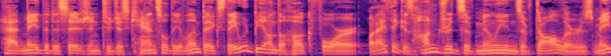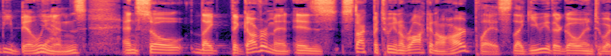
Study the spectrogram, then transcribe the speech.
had made the decision to just cancel the Olympics, they would be on the hook for what I think is hundreds of millions of dollars, maybe billions, yeah. and so like the government is stuck between a rock and a hard place. Like you either go into a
